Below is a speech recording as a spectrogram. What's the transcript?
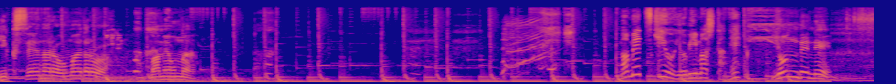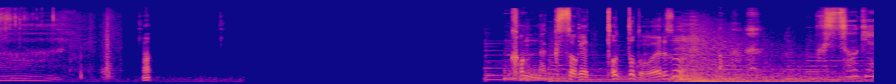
育成ならお前だろ豆女。豆月を呼びましたね。呼んでねえ。こんなクソゲとっとと終えるぞ。クソゲー？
